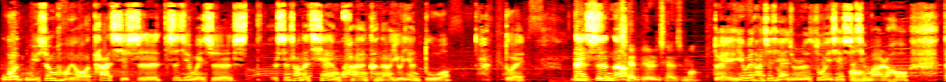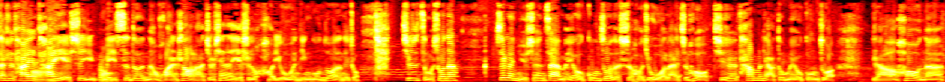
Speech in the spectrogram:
我女生朋友她其实至今为止身上的欠款可能有点多，对，但是呢欠别人钱是吗？对，因为他之前就是做一些事情嘛，然后，但是他、哦他也是每次都能还上了，就是现在也是好有稳定工作的那种。就是怎么说呢？这个女生在没有工作的时候，就我来之后，其实他们俩都没有工作，然后呢，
